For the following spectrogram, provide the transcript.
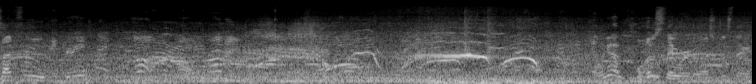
that from Hickory? Yeah, look at how close they were to us just there.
